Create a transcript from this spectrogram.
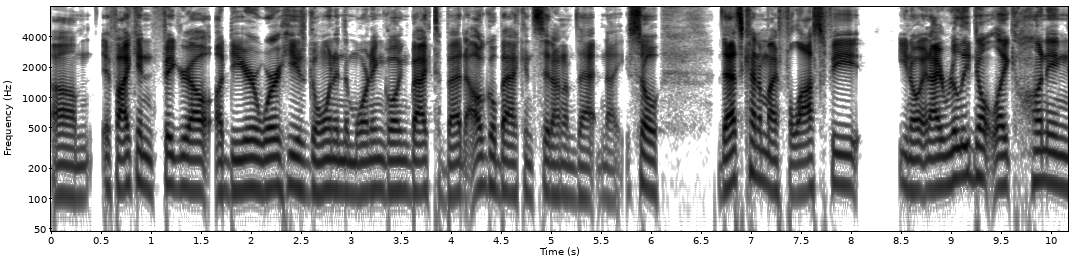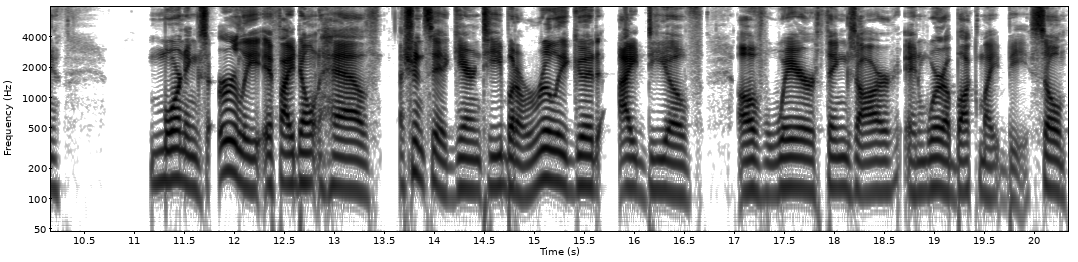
Um, if I can figure out a deer where he is going in the morning, going back to bed, I'll go back and sit on him that night. So that's kind of my philosophy, you know, and I really don't like hunting mornings early if I don't have I shouldn't say a guarantee, but a really good idea of of where things are and where a buck might be. So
